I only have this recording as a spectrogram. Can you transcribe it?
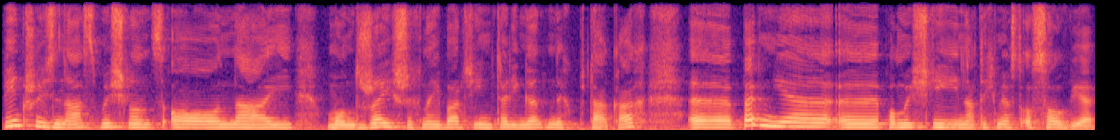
Większość z nas, myśląc o najmądrzejszych, najbardziej inteligentnych ptakach, e, pewnie e, pomyśli natychmiast o sowie.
